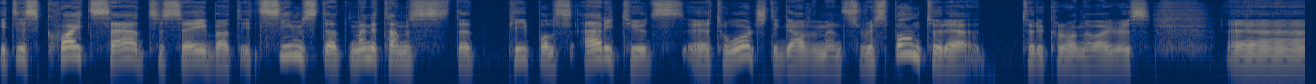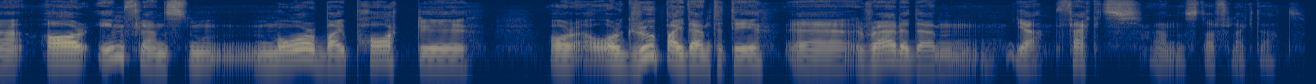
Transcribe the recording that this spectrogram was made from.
it is quite sad to say, but it seems that many times that people's attitudes uh, towards the government's response to the to the coronavirus uh, are influenced more by party or or group identity uh, rather than yeah facts and stuff like that.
